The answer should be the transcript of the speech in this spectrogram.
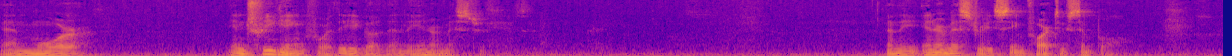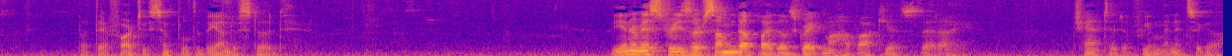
and more intriguing for the ego than the inner mysteries. And the inner mysteries seem far too simple. But they're far too simple to be understood. The inner mysteries are summed up by those great Mahavakyas that I chanted a few minutes ago,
